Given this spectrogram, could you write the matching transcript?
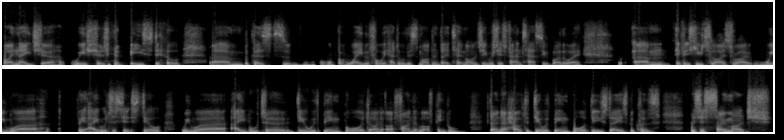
by nature we should be still um, because way before we had all this modern day technology which is fantastic by the way um, if it's utilized right we were be able to sit still. We were able to deal with being bored. I, I, find a lot of people don't know how to deal with being bored these days because there's just so much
